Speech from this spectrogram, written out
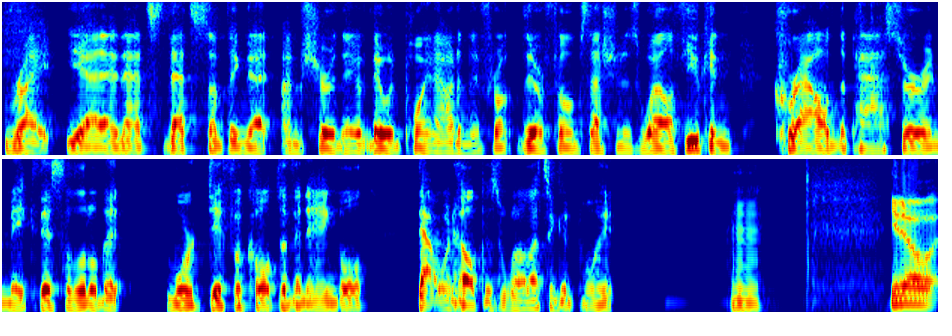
Right. Yeah, and that's that's something that I'm sure they they would point out in the front, their film session as well. If you can crowd the passer and make this a little bit more difficult of an angle, that would help as well. That's a good point. Hmm. You know,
